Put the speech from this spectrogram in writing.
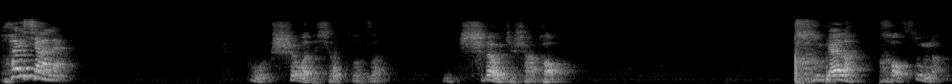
快下来，不吃我的小竹子，你吃了我就杀炮。应该了，炮送了，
